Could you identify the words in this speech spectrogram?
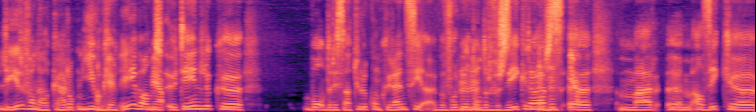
leren van elkaar opnieuw. Want uiteindelijk... eh, Bon, er is natuurlijk concurrentie, eh, bijvoorbeeld Mhm. onder verzekeraars. Mhm, ja. eh, maar ehm, als ik eh,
